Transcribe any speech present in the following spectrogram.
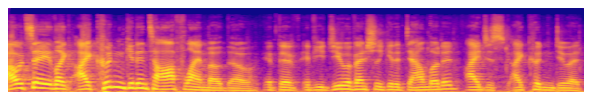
I would say like I couldn't get into offline mode though. If the, if you do eventually get it downloaded, I just I couldn't do it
